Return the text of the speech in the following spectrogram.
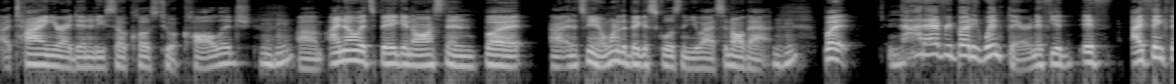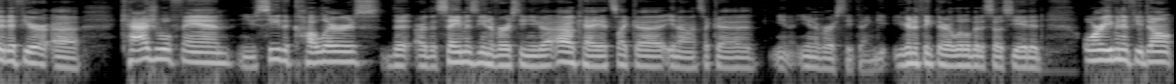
uh, tying your identity so close to a college. Mm-hmm. Um, I know it's big in Austin, but uh, and it's you know one of the biggest schools in the U.S. and all that Mhm. but not everybody went there and if you if i think that if you're a casual fan you see the colors that are the same as the university and you go oh, okay it's like a you know it's like a you know university thing You- you're going to think they're a little bit associated or even if you don't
